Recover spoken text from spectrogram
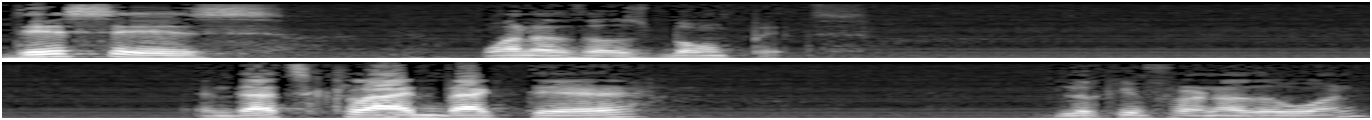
This is one of those bone pits. And that's Clyde back there looking for another one.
